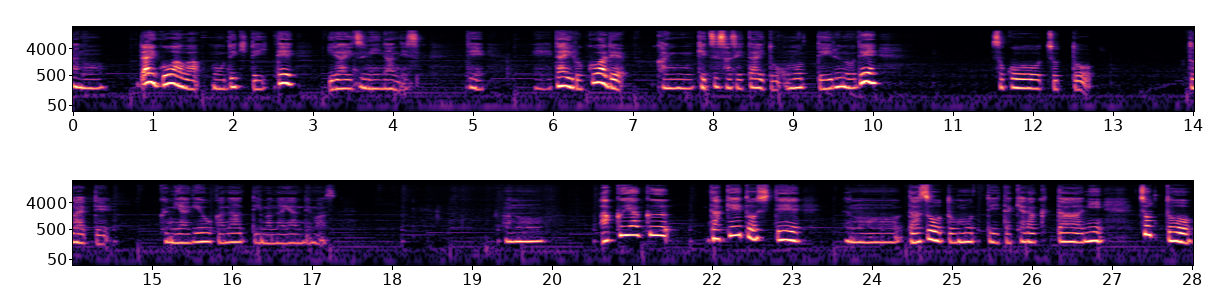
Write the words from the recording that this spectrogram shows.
あの第5話はもうできていて依頼済みなんです。で、えー、第6話で完結させたいと思っているのでそこをちょっとどうやって組み上げようかなって今悩んでます。あの悪役だけとしてあの出そうと思っていたキャラクターにちょっと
